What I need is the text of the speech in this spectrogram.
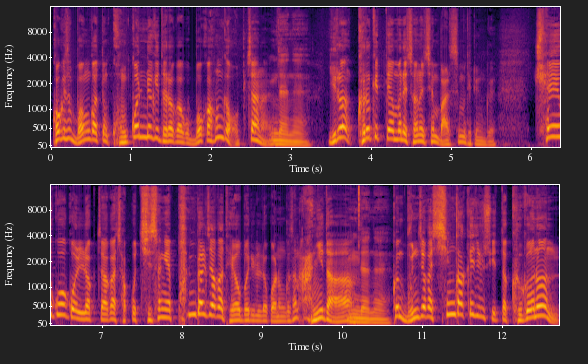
거기서 뭔가 어떤 공권력이 들어가고 뭐가 한 게 없잖아요. 네네. 이런 그렇기 때문에 저는 지금 말씀을 드리는 거예요. 최고 권력자가 자꾸 지성의 판별자가 되어버리려고 하는 것은 아니다. 음, 네네. 그건 문제가 심각해질 수 있다. 그거는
